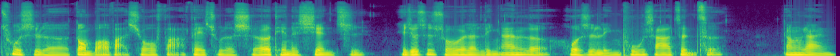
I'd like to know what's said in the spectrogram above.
促使了动保法修法，废除了十二天的限制。也就是所谓的零安乐或是零扑杀政策。当然，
